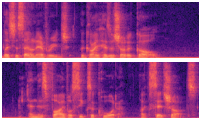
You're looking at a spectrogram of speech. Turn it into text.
let's just say on average, the guy has a shot at goal and there's five or six a quarter, like set shots,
